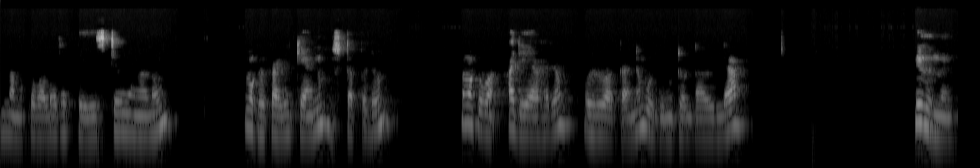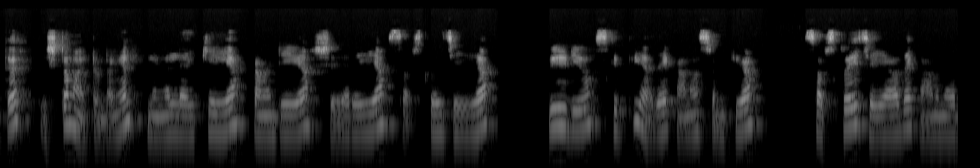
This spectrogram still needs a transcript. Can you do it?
നമുക്ക് വളരെ ടേസ്റ്റും കാണും. നമുക്ക് കഴിക്കാനും ഇഷ്ടപ്പെടും. നമുക്ക് അരിയാഹാരം ഒഴിവാക്കാനും ബുദ്ധിമുട്ടുണ്ടാവില്ല. ഇത് നിങ്ങൾക്ക് ഇഷ്ടമായിട്ടുണ്ടെങ്കിൽ നിങ്ങൾ ലൈക്ക് ചെയ്യുക കമന്റ് ചെയ്യുക ഷെയർ ചെയ്യുക സബ്സ്ക്രൈബ് ചെയ്യുക. വീഡിയോ സ്കിപ്പ് ചെയ്യാതെ കാണാൻ ശ്രമിക്കുക. സബ്സ്ക്രൈബ് ചെയ്യാതെ കാണുന്നവർ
